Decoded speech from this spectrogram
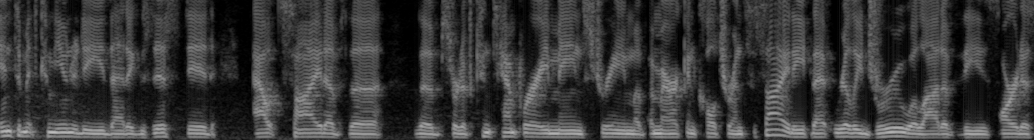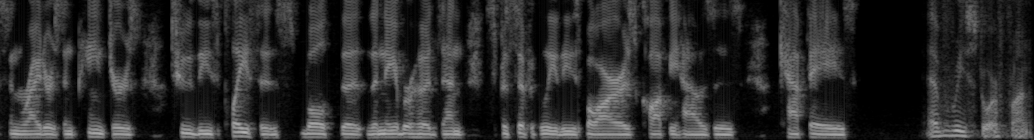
intimate community that existed outside of the the sort of contemporary mainstream of American culture and society that really drew a lot of these artists and writers and painters to these places, both the, the neighborhoods and specifically these bars, coffee houses, cafes. Every storefront,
